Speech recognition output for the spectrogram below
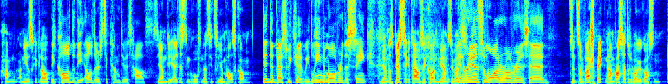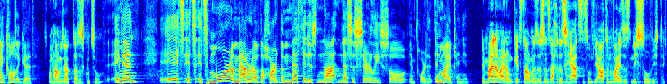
haben an Jesus geglaubt. They called the elders to come to his house. Sie haben die Ältesten gerufen, dass sie zu ihrem Haus kommen. Did the best we could. We leaned him over the sink Wir haben das Beste getan, was wir konnten. Wir haben es über, and ran some water over his head sind zum Waschbecken, haben Wasser drüber gegossen and called it good. Und haben gesagt, das ist gut so. Amen. It's, it's, it's more a matter of the heart. The method is not necessarily so important, in my opinion. in meiner Meinung geht es darum, es ist eine Sache des Herzens und die Art und Weise ist nicht so wichtig.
